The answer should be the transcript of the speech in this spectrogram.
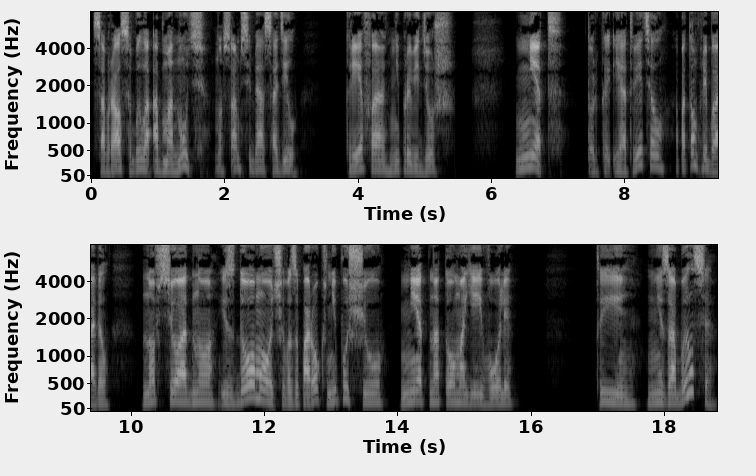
Собрался было обмануть, но сам себя осадил. Крефа не проведешь. «Нет», — только и ответил, а потом прибавил. «Но все одно, из дома отчего за порог не пущу. Нет на то моей воли». «Ты не забылся,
